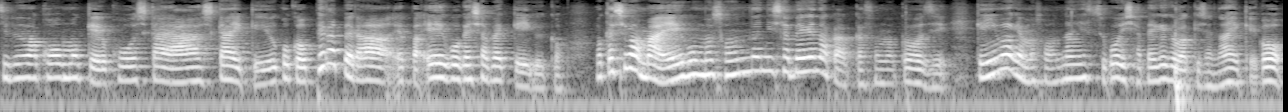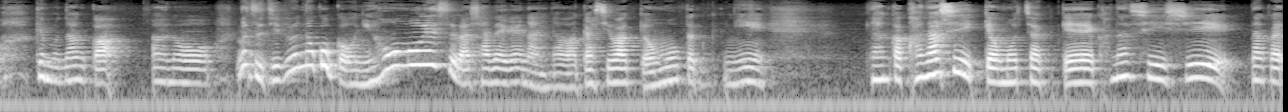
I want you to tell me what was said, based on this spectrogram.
自分はこう思ってるこうしたいああしたいっていうことをペラペラやっぱ英語で喋っていると私はまあ英語もそんなに喋れなかったその当時。で今でもそんなにすごい喋れるわけじゃないけどでもなんかあのまず自分のことを日本語ですら喋れないな私はって思った時になんか悲しいって思っちゃって悲しいしなんか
